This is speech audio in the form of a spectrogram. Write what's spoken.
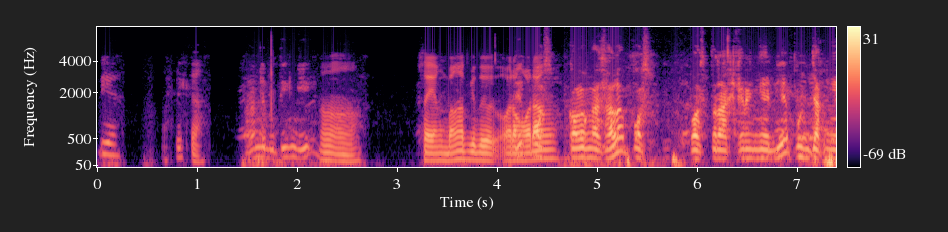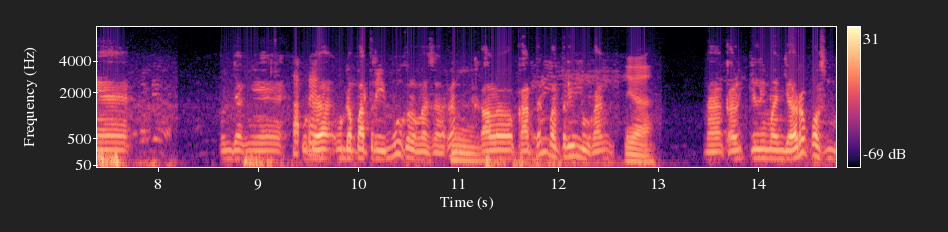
Iya. Afrika karena lebih tinggi Heeh. sayang banget gitu orang-orang kalau nggak salah pos pos terakhirnya dia puncaknya puncaknya Kartens. udah udah 4000 kalau nggak salah kan Hmm. kalau Kartens 4000 kan ya nah kali Kilimanjaro pos 4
